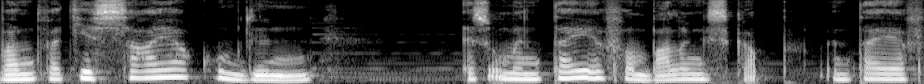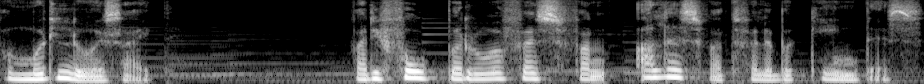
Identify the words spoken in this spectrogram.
Want wat Jesaja kom doen is om in tye van ballingskap, in tye van moedeloosheid, wat die volk beroof is van alles wat vir hulle bekend is,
